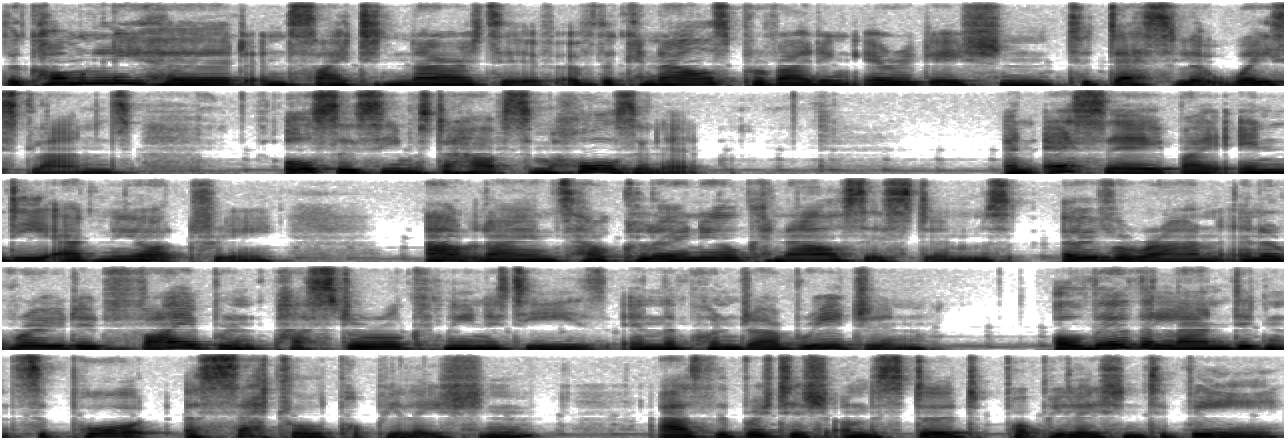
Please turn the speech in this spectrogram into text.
The commonly heard and cited narrative of the canals providing irrigation to desolate wastelands also seems to have some holes in it. An essay by Indu Agnihotri outlines how colonial canal systems overran and eroded vibrant pastoral communities in the Punjab region. Although the land didn't support a settled population, as the British understood population to be,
